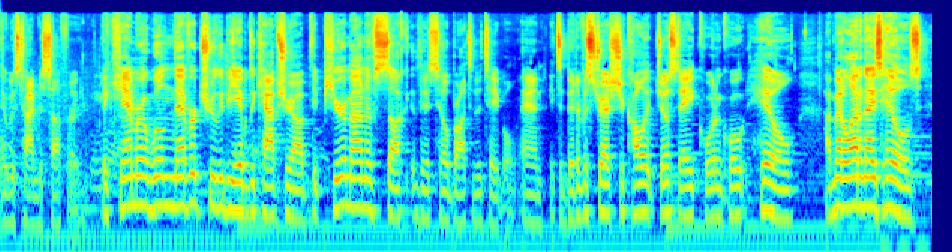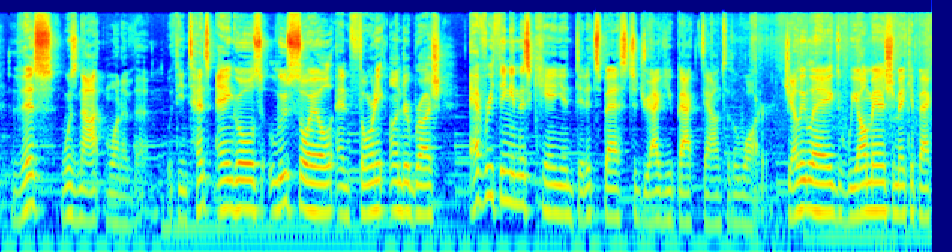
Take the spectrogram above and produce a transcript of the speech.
it was time to suffer. The camera will never truly be able to capture up the pure amount of suck this hill brought to the table, and it's a bit of a stretch to call it just a quote unquote hill. I've met a lot of nice hills. This was not one of them. With the intense angles, loose soil, and thorny underbrush, everything in this canyon did its best to drag you back down to the water. Jelly legged, we all managed to make it back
